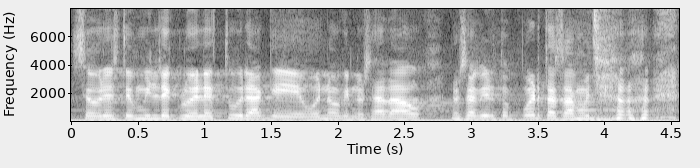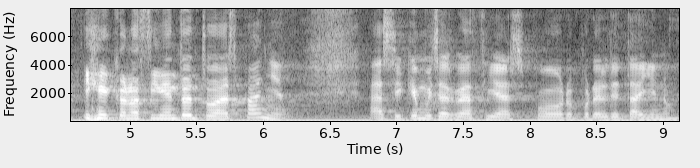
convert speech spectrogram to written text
sobre este humilde club de lectura que, bueno, que nos ha dado, nos ha abierto puertas a mucho conocimiento en toda España. Así que muchas gracias por, el detalle. ¿no?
